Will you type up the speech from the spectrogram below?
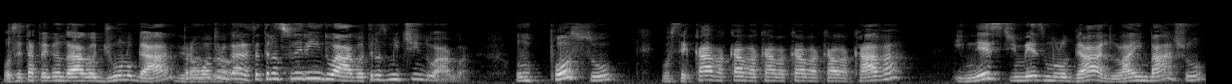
você está pegando água de um lugar para um outro lugar, está transferindo água, transmitindo água um poço, você cava, cava, cava, cava, cava, cava, e neste mesmo lugar, lá embaixo,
